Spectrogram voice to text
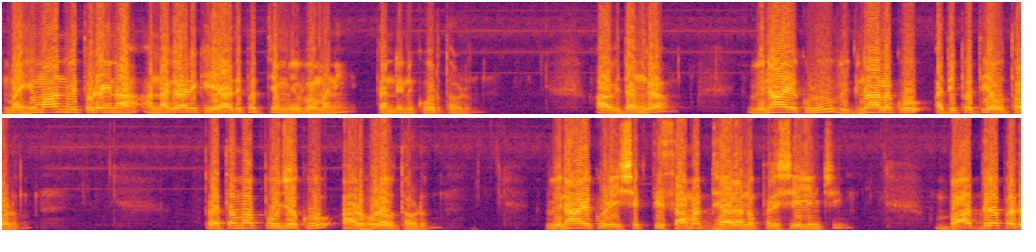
మహిమాన్వితుడైన అన్నగారికి ఆధిపత్యం ఇవ్వమని తండ్రిని కోరుతాడు. ఆ విధంగా వినాయకుడు విఘ్నాలకు అధిపతి అవుతాడు. ప్రథమ పూజకు అర్హుడవుతాడు. వినాయకుడి శక్తి సామర్థ్యాలను పరిశీలించి భాద్రపద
